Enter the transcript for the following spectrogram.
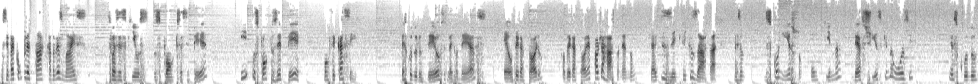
Você vai completar cada vez mais suas skills dos pontos SP e os pontos EP vão ficar assim. Escudo dos deuses, level 10, é obrigatório. Obrigatório é pau de arrasto, né? Não quer dizer que tem que usar, tá? Mas eu desconheço um Kina 10x que não use escudo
